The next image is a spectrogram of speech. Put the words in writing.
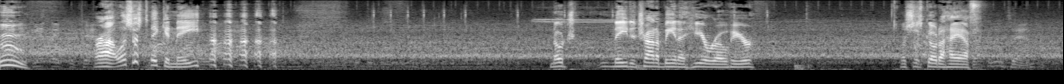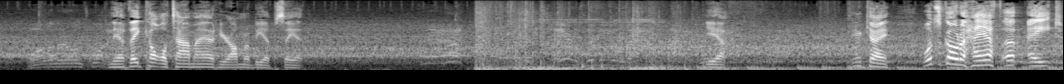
Ooh. Can't make the catch. All right, let's just take a knee. no tr- need to try to be in a hero here. Let's just go to half. Second and 10. Ball on their own 20. Now, if they call a timeout here, I'm going to be upset. There's the kneel down. Yeah. Okay. Let's go to half up eight.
